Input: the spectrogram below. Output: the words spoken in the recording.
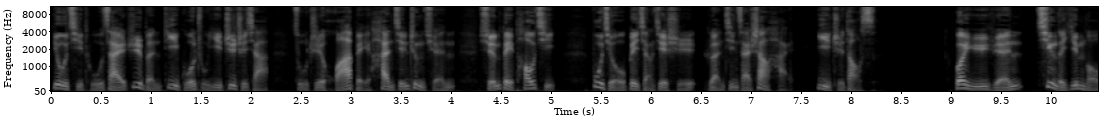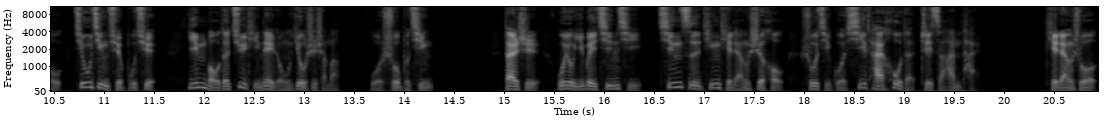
又企图在日本帝国主义支持下组织华北汉奸政权，旋被抛弃。不久被蒋介石软禁在上海。一直到死。关于元庆的阴谋究竟确不确，阴谋的具体内容又是什么，我说不清。但是我有一位亲戚亲自听铁良事后说起过西太后的这次安排。铁良说，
